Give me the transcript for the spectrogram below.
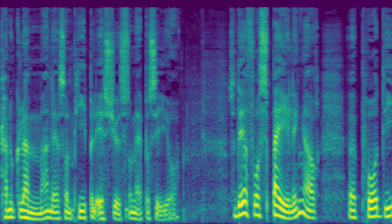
kan du glemme en del sånn people issues som er på sida. Så det å få speilinger eh, på de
